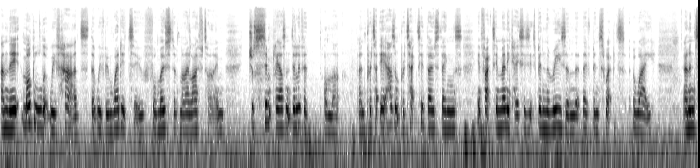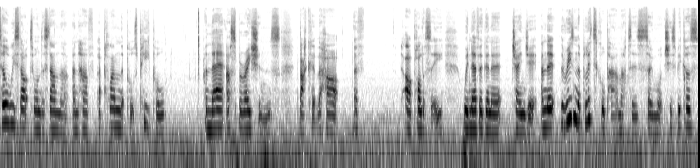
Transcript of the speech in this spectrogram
And the model that we've had, that we've been wedded to for most of my lifetime, just simply hasn't delivered on that. And prote- it hasn't protected those things. In fact, in many cases, it's been the reason that they've been swept away. And until we start to understand that and have a plan that puts people and their aspirations back at the heart of our policy, we're never going to change it. And the, the reason the political power matters so much is because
